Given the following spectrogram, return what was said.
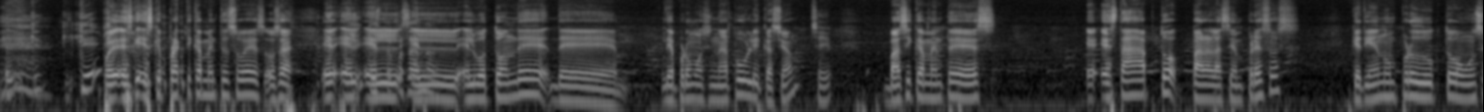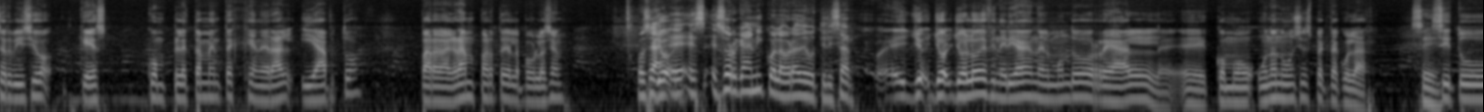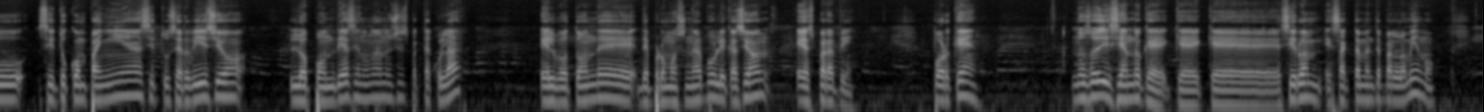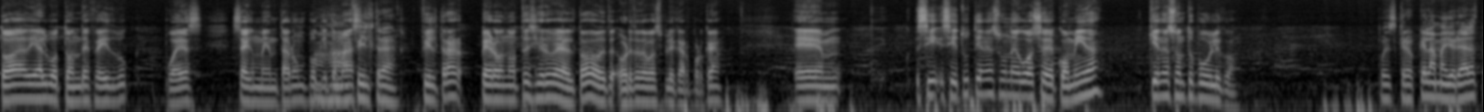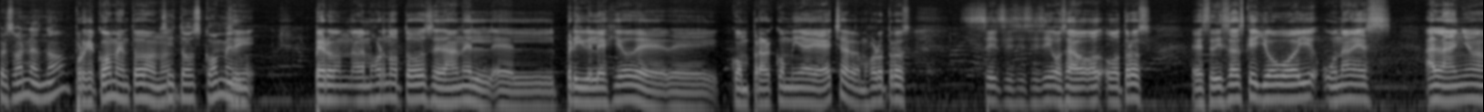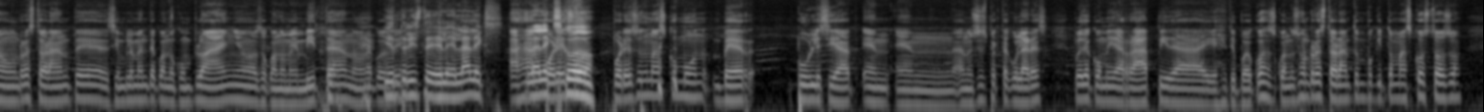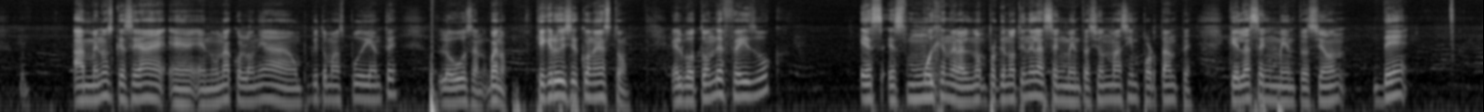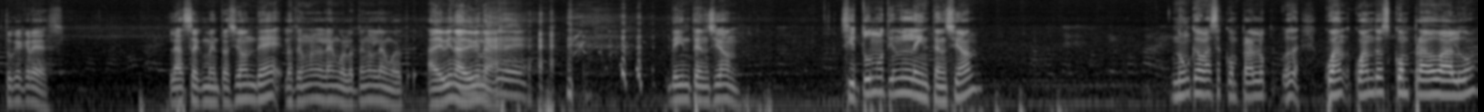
¿qué? Pues es que, es que prácticamente eso es. O sea, el, el- el- el botón de, de- de promocionar publicación Sí. Básicamente es e- está apto para las empresas que tienen un producto o un servicio que es completamente general y apto para la gran parte de la población. O sea, Yo- e- es, es orgánico a la hora de utilizar. Eh, Yo, yo- yo lo definiría en el mundo real eh, como un anuncio espectacular. Sí. Si tu, si tu compañía, si tu servicio lo pondrías en un anuncio espectacular, el botón de, de promocionar publicación es para ti. ¿Por qué? No estoy diciendo que, que- que sirvan exactamente para lo mismo. Todavía el botón de Facebook puedes segmentar un poquito Ajá, más Filtrar. filtrar, pero no te sirve del todo. Ahorita te voy a explicar por qué. Em, si, si tú tienes un negocio de comida, ¿quiénes son tu público? Pues creo que la mayoría de las personas, ¿no? Porque comen todo, ¿no? Sí, todos comen. Sí. Pero a lo mejor no todos se dan el, el privilegio de, de comprar comida ya hecha. A lo mejor otros, sí, sí, sí, sí, sí. O sea, o- otros, este, dices, ¿sabes que Yo voy una vez al año a un restaurante simplemente cuando cumplo años o cuando me invitan o una cosa Bien así. triste, el, el Alex. Ajá, el Alex por, Codo. eso, por eso es más común ver publicidad en, en anuncios espectaculares pues de comida rápida y ese tipo de cosas. Cuando es un restaurante un poquito más costoso, a menos que sea en, en una colonia un poquito más pudiente, lo usan. Bueno, ¿qué quiero decir con esto? El botón de Facebook es, es muy general, ¿no? porque no tiene la segmentación más importante, que es la segmentación de... ¿Tú qué crees? La segmentación de... Lo tengo en la lengua, lo tengo en la lengua. Adivina, adivina No de intención. Si tú no tienes la intención, nunca vas a comprarlo. O sea, ¿cuán- ¿cuándo has comprado algo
